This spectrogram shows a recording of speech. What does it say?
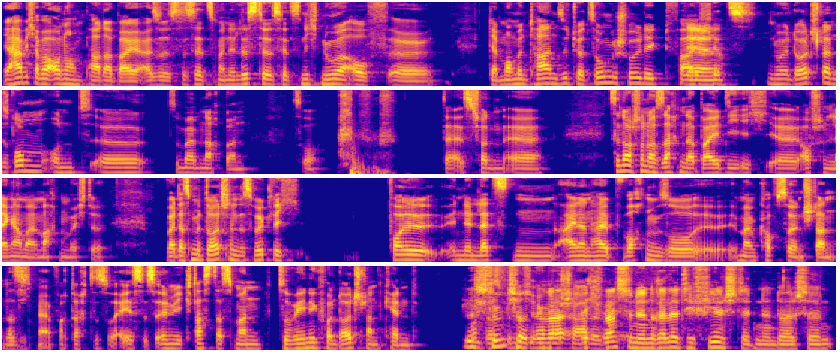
Ja, habe ich aber auch noch ein paar dabei. Also es ist jetzt, meine Liste ist jetzt nicht nur auf äh, der momentanen Situation geschuldigt, fahre Ja. ich jetzt nur in Deutschland rum und äh, zu meinem Nachbarn. So. da ist schon, äh, sind auch schon noch Sachen dabei, die ich äh, auch schon länger mal machen möchte. Weil das mit Deutschland ist wirklich voll in den letzten eineinhalb Wochen so äh, in meinem Kopf so entstanden, dass ich mir einfach dachte, so, ey, es ist irgendwie krass, dass man so wenig von Deutschland kennt. Das Und stimmt ich schon, irgendwie aber schade. ich war schon in relativ vielen Städten in Deutschland.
